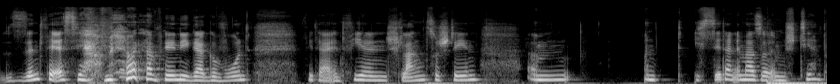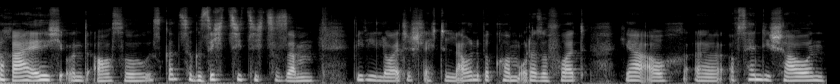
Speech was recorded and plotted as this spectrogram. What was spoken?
sind wir es ja mehr oder weniger gewohnt, wieder in vielen Schlangen zu stehen. Ähm, ich sehe dann immer so im Stirnbereich und auch so, das ganze Gesicht zieht sich zusammen, wie die Leute schlechte Laune bekommen oder sofort ja auch äh, aufs Handy schauen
